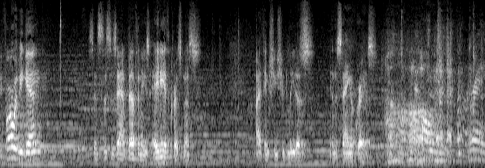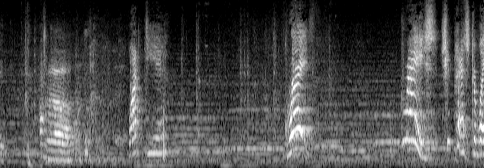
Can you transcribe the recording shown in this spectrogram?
Before we begin, since this is Aunt Bethany's 80th Christmas, I think she should lead us in the saying of grace. Oh, great. Uh, what, dear? Grace. She passed away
